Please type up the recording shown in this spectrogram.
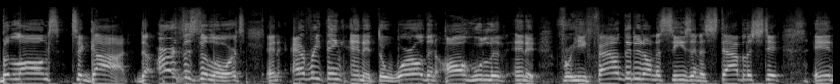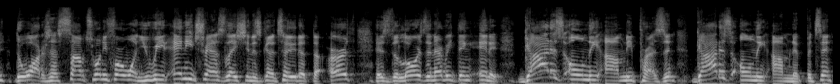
belongs to God. The earth is the Lord's and everything in it, the world and all who live in it. For he founded it on the seas and established it in the waters. That's Psalm 24 1. You read any translation, is going to tell you that the earth is the Lord's and everything in it. God is only omnipresent. God is only omnipotent.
